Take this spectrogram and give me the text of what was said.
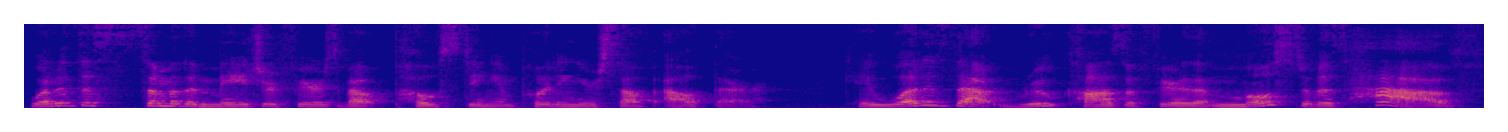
What are the, some of the major fears about posting and putting yourself out there? Okay, what is that root cause of fear that most of us have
